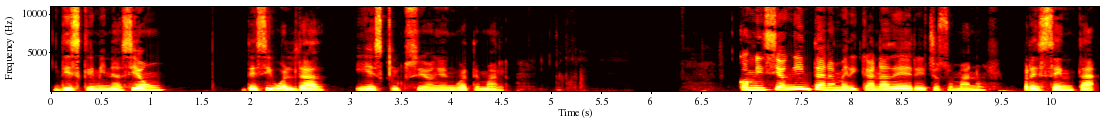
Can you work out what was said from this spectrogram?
Discriminación, desigualdad y exclusión en Guatemala. Comisión Interamericana de Derechos Humanos presenta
